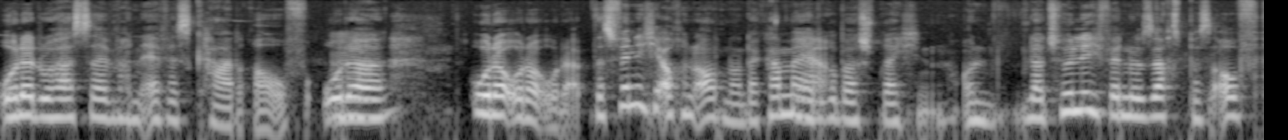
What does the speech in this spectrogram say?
Oder du hast einfach ein FSK drauf. Oder mhm. Oder, oder, oder. Das finde ich auch in Ordnung. Da kann man ja. ja drüber sprechen. Und natürlich, wenn du sagst, pass auf,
